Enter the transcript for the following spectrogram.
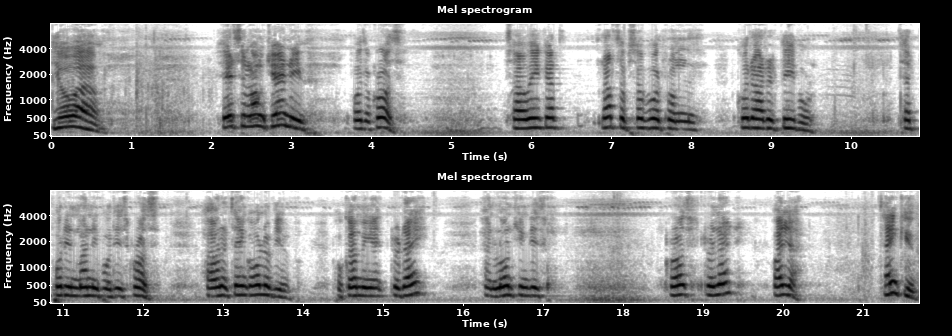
You, uh, it's a long journey for the cross. So we got lots of support from the good-hearted people that put in money for this cross. I want to thank all of you for coming today and launching this cross tonight. Vaya. Thank you.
